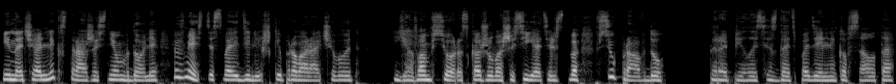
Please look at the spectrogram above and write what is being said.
и начальник стражи с ним в доле, вместе свои делишки проворачивают. Я вам все расскажу, ваше сиятельство, всю правду», — торопилась издать подельников Салта.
